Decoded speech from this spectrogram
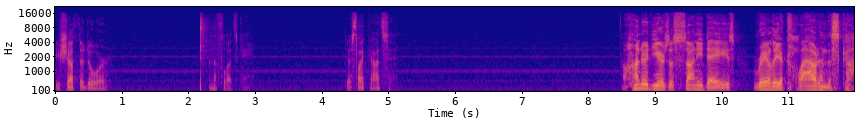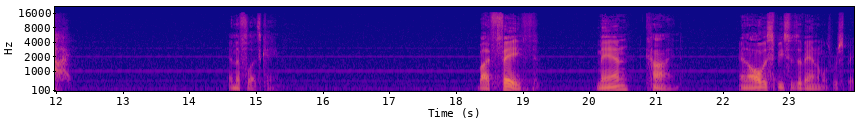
He shut the door, and the floods came. Just like God said. A hundred years of sunny days, rarely a cloud in the sky. And the floods came. By faith, mankind and all the species of animals were spared.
